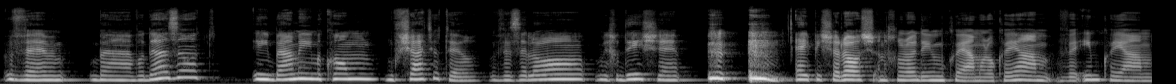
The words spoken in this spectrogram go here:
ובעבודה הזאת, היא באה ממקום מופשט יותר, וזה לא בכדי ש-AP3, אנחנו לא יודעים אם הוא קיים או לא קיים, ואם קיים,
